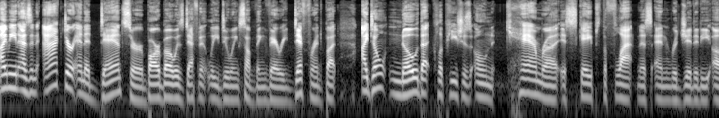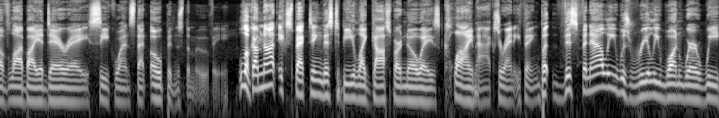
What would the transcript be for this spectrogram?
I mean, as an actor and a dancer, Barbeau is definitely doing something very different, but I don't know that Klapisch's own camera escapes the flatness and rigidity of La Bayadere sequence that opens the movie. Look, I'm not expecting this to be like Gaspar Noé's climax or anything, but this finale was really one where we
